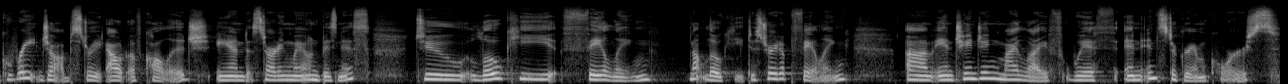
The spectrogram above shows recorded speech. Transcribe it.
great jobs straight out of college and starting my own business, to low key failing, not low key, to straight up failing. Um, and changing my life with an Instagram course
